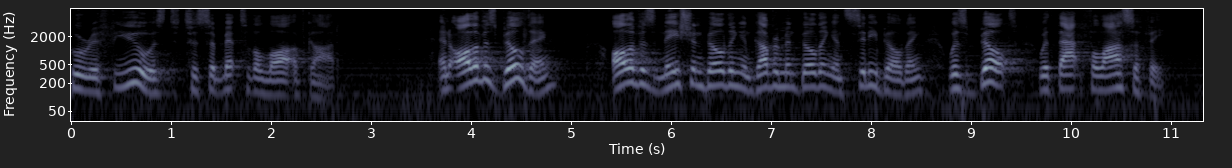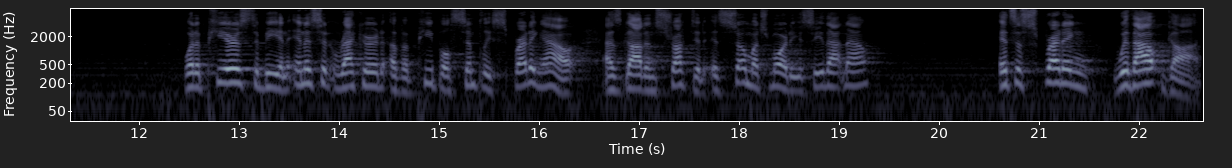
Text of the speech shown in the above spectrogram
who refused to submit to the law of God. And all of his building, all of his nation building and government building and city building was built with that philosophy. What appears to be an innocent record of a people simply spreading out as God instructed is so much more. Do you see that now? It's a spreading without God,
